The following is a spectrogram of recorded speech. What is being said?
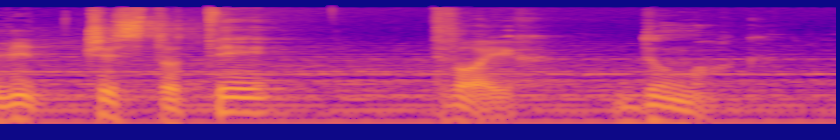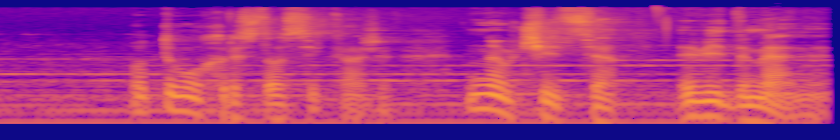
від чистоти твоїх думок. От тому Христос і каже: навчіться від мене,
